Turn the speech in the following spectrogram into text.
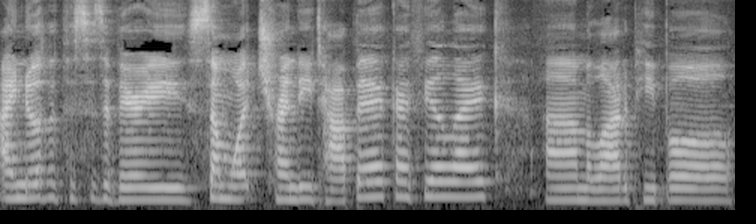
I know that this is a very somewhat trendy topic, I feel like. Um, a lot of people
